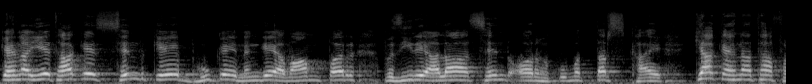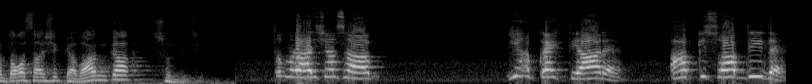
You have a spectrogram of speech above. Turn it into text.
کہنا یہ تھا کہ سندھ کے بھوکے ننگے عوام پر وزیر اعلیٰ سندھ اور حکومت ترس کھائے۔ کیا کہنا تھا فردوس عاشق اوان کا؟ سن لیجیے تو مراد شاہ صاحب، یہ آپ کا اختیار ہے۔ آپ کی سواب دید ہے۔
